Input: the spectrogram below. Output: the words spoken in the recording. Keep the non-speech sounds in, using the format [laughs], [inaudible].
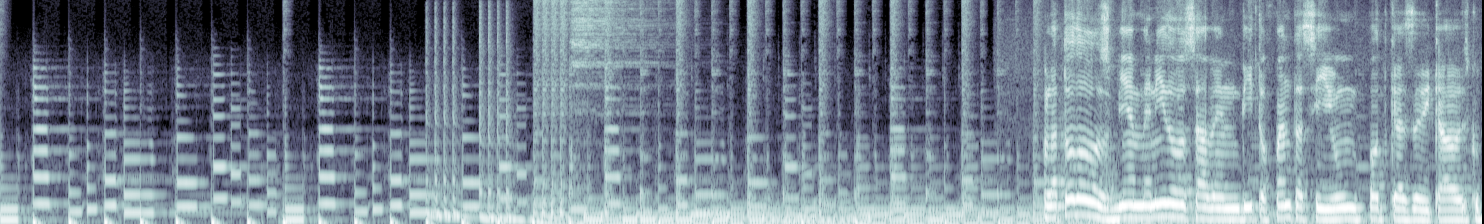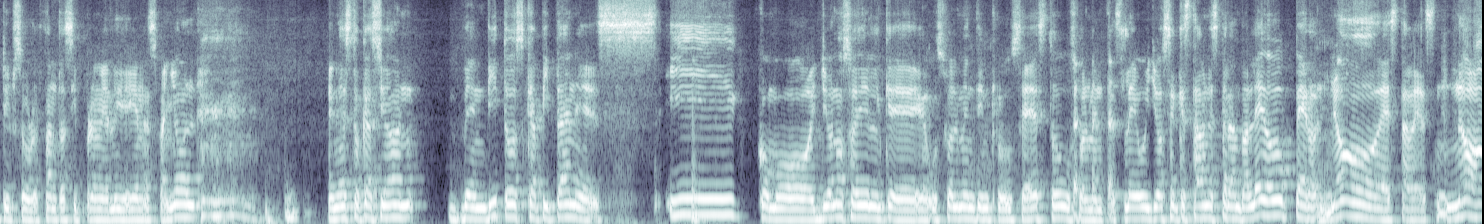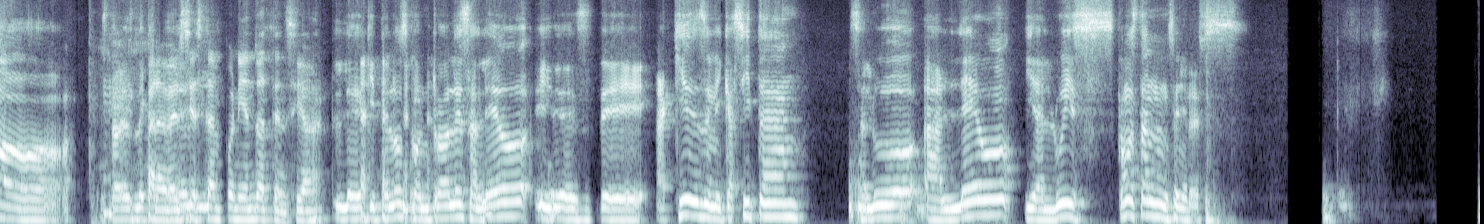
Hola a todos, bienvenidos a Bendito Fantasy, un podcast dedicado a discutir sobre Fantasy Premier League en español. En esta ocasión, benditos capitanes. Y como yo no soy el que usualmente introduce esto, usualmente es Leo. Y yo sé que estaban esperando a Leo, pero no, esta vez no. Esta vez le Para ver si están poniendo atención. Le quité los controles a Leo y desde aquí, desde mi casita, Saludo a Leo y a Luis. ¿Cómo están, señores?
